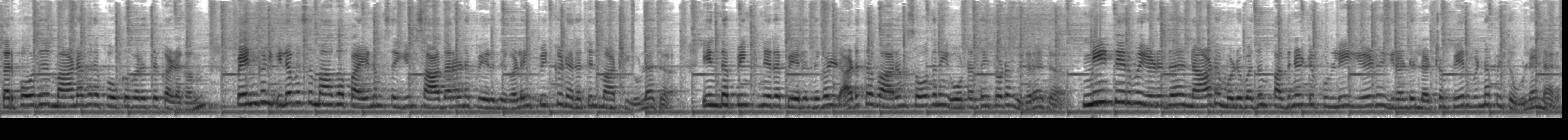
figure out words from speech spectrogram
தற்போது மாநகர போக்குவரத்து கழகம் பெண்கள் இலவசமாக பயணம் செய்யும் சாதாரண பேருந்துகளை பிங்க் நிறத்தில் மாற்றியுள்ளது. இந்த பிங்க் நிற பேருந்துகள் அடுத்த வாரம் சோதனை ஓட்டத்தை தொடங்குகிறது. நீட் தேர்வு எழுத நாடு முழுவதும் பதினெட்டு புள்ளி ஏழு இரண்டு லட்சம் பேர் விண்ணப்பித்து உள்ளனர்.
